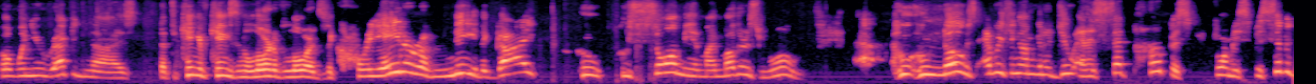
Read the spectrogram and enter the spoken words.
But when you recognize that the King of Kings and the Lord of Lords, the creator of me, the guy who who saw me in my mother's womb, uh, who who knows everything I'm going to do and has set purpose for me, specific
